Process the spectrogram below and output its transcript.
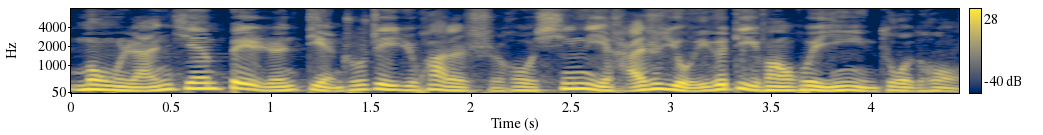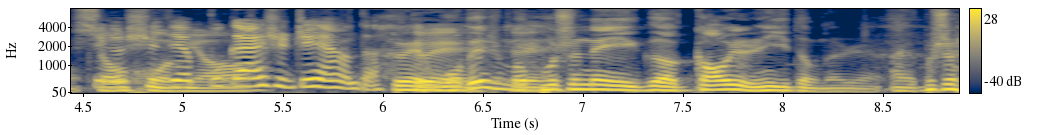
猛然间被人点出这句话的时候，心里还是有一个地方会隐隐作痛。这个世界不该是这样的。对对我为什么不是那一个高人一等的人？哎，不是，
